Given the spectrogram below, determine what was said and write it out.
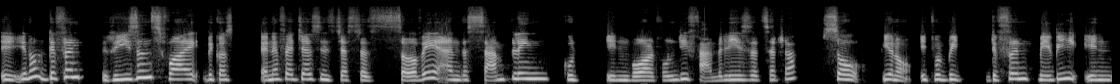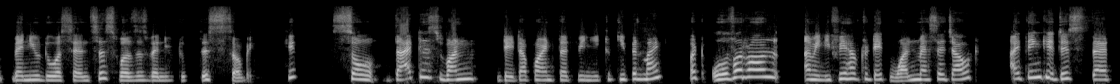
You know, different reasons why, because NFHS is just a survey and the sampling could involve only families, etc. So, you know, it would be different maybe in when you do a census versus when you do this survey. So that is one data point that we need to keep in mind. But overall, I mean, if we have to take one message out, I think it is that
